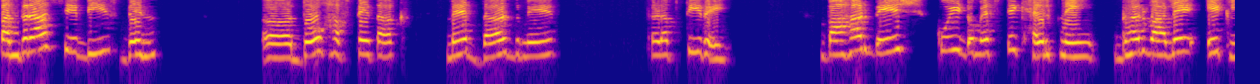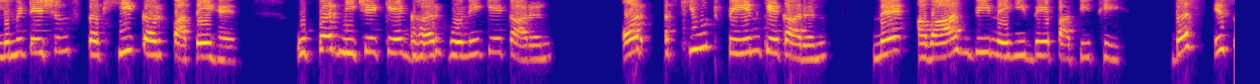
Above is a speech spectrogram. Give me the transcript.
पंद्रह से बीस दिन दो हफ़्ते तक मैं दर्द में तड़पती रही। बाहर देश कोई डोमेस्टिक हेल्प नहीं, घर वाले एक लिमिटेशन तक ही कर पाते हैं। ऊपर नीचे के घर होने के कारण और अक्यूट पेन के कारण मैं आवाज़ भी नहीं दे पाती थी। बस इस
